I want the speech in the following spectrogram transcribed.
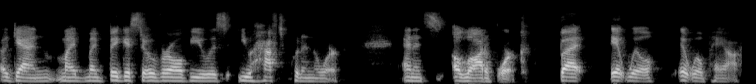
again, my my biggest overall view is you have to put in the work. And it's a lot of work, but it will it will pay off.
